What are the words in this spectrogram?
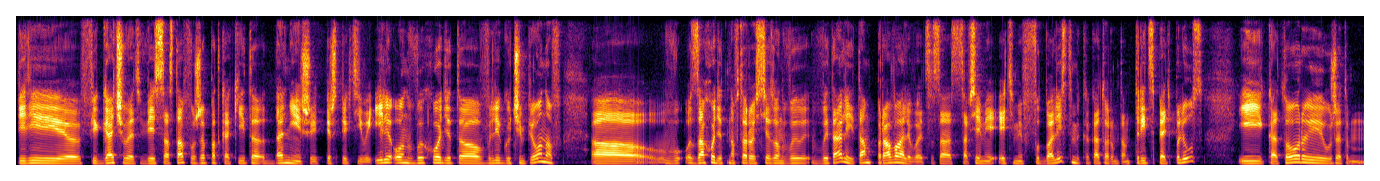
перефигачивает весь состав уже под какие-то дальнейшие перспективы. Или он выходит э, в Лигу чемпионов, в- заходит на второй сезон в, в Италии, и там проваливается со, со всеми этими футболистами, ко- которым там 35 плюс, и которые уже там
